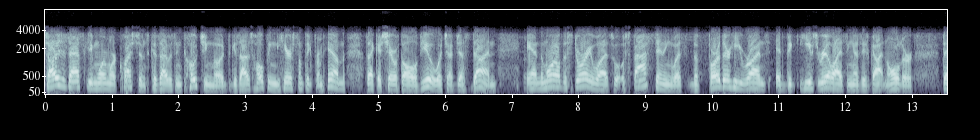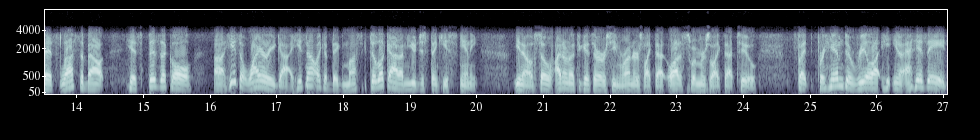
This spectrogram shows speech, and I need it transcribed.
So I was just asking more and more questions because I was in coaching mode because I was hoping to hear something from him that I could share with all of you, which I've just done. And the moral of the story was what was fascinating was the further he runs, it be, he's realizing as he's gotten older that it's less about his physical uh, he's a wiry guy. He's not like a big mus. To look at him, you just think he's skinny. You know, so I don't know if you guys have ever seen runners like that. A lot of swimmers like that too. But for him to realize, you know, at his age,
